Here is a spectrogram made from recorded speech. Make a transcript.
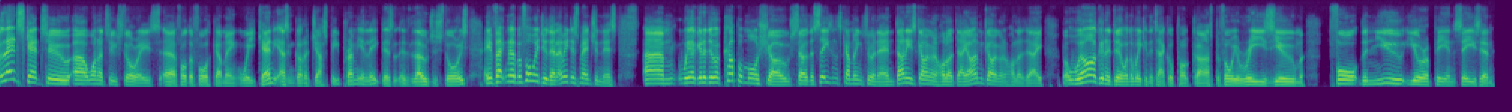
let's get to uh, one or two stories uh, for the forthcoming weekend. It hasn't got to just be Premier League. There's, loads of stories. In fact, no. Before we do that, let me just mention this. Um, we are going to do a couple more shows. So the season's coming to an end. Dunny's going on holiday. I'm going on holiday. But we are going to do on the Week in the Tackle podcast before we resume for the new European season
